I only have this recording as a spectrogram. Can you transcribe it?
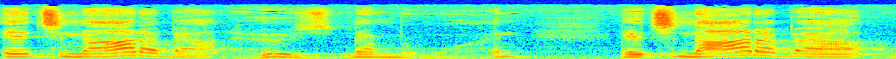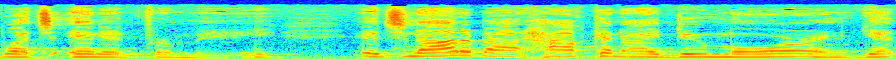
it's not about who's number one, it's not about what's in it for me. It's not about how can I do more and get,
